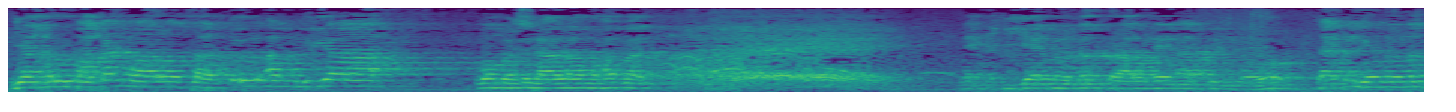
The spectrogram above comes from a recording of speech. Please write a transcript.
Yang merupakan warasatul anbiya. Allahumma sholli ala Muhammad. Nek dia nunut perahunya Nabi Nuh, tadi dia nunut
